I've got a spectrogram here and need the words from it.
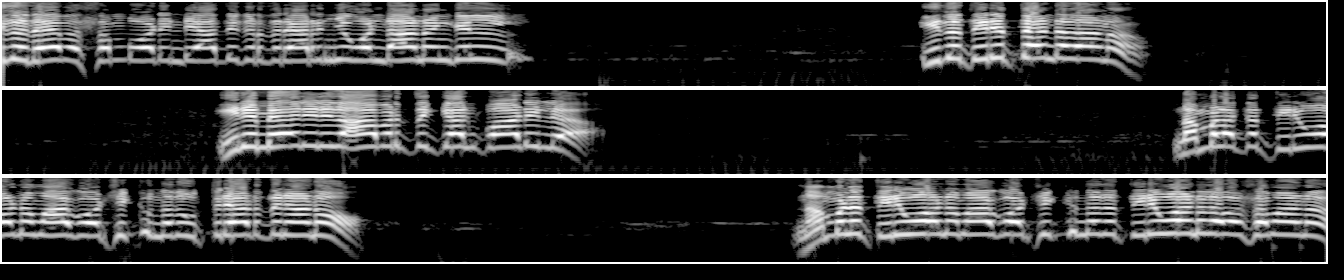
ഇത് ദേവസ്വം ബോർഡിന്റെ അധികൃതർ അറിഞ്ഞുകൊണ്ടാണെങ്കിൽ ഇത് തിരുത്തേണ്ടതാണ്. ഇനി മേലിൽ ഇത് ആവർത്തിക്കാൻ പാടില്ല. നമ്മളൊക്കെ തിരുവോണം ആഘോഷിക്കുന്നത് ഉത്തരാടത്തിനാണോ? നമ്മൾ തിരുവോണം ആഘോഷിക്കുന്നത് തിരുവോണ ദിവസമാണ്.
